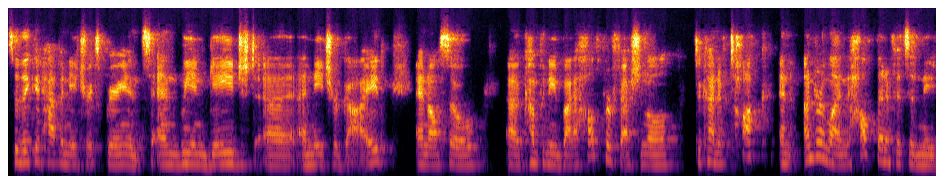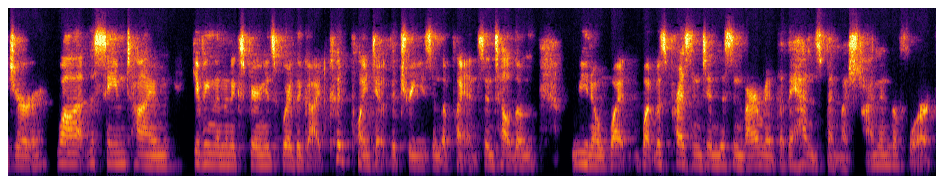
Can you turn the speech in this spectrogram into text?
so they could have a nature experience. And we engaged a, a nature guide and also accompanied by a health professional to kind of talk and underline the health benefits of nature while at the same time giving them an experience where the guide could point out the trees and the plants and tell them you know what what was present in this environment that they hadn't spent much time in before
